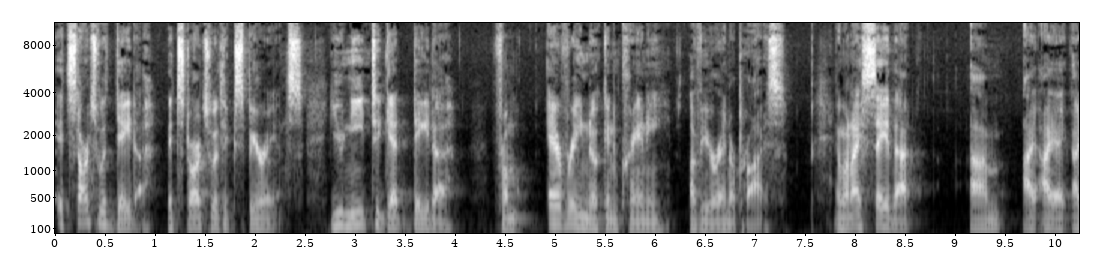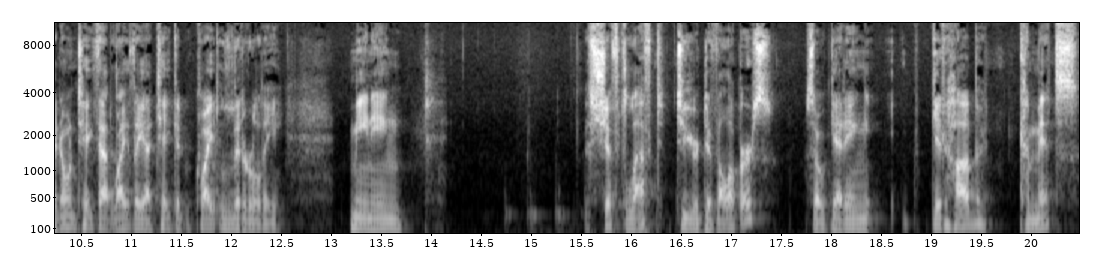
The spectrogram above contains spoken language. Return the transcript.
it starts with data. It starts with experience. You need to get data from every nook and cranny of your enterprise. And when I say that, um, I, I, I don't take that lightly. I take it quite literally, meaning shift left to your developers. So getting GitHub commits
